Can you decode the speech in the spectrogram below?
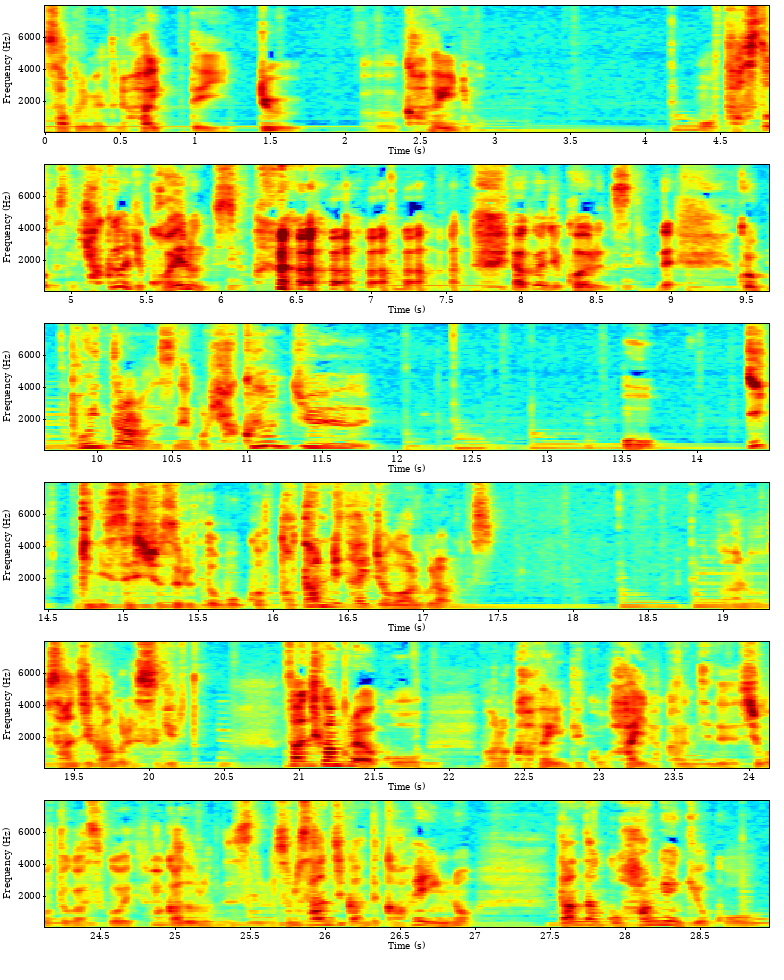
サプリメントに入っているカフェイン量を足すとですね140超えるんですよ。140超えるんですでこれポイントなのはですねこれ140を一気に摂取すると僕は途端に体調が悪くなるんです。あの3時間ぐらい過ぎると。3時間ぐらいはこうあのカフェインでこうハイな感じで仕事がすごいはかどるんですけどその3時間でカフェインのだんだんこう半減期をこ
